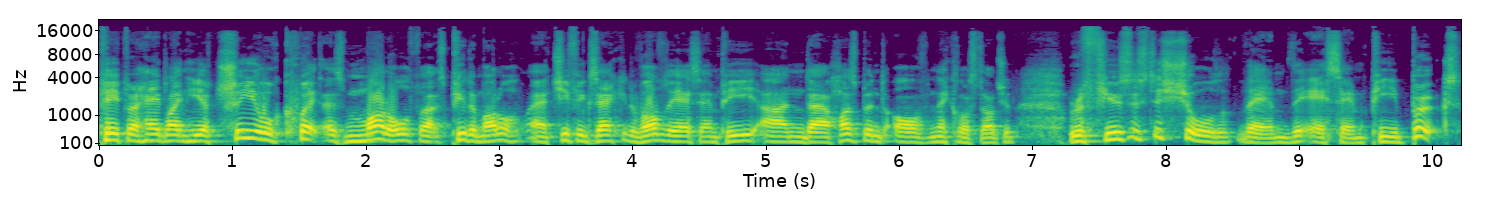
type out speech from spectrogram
paper headline here: Trio quit as Murrell, that's Peter Murrell, uh, chief executive of the SNP and uh, husband of Nicola Sturgeon, refuses to show them the SNP books.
